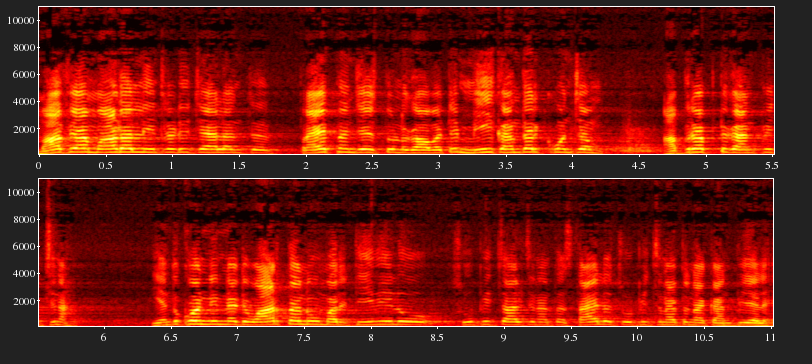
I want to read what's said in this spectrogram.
మాఫియా మోడల్ని ఇంట్రడ్యూస్ చేయాలని ప్రయత్నం చేస్తుండు కాబట్టి మీకు అందరికి కొంచెం అబ్రప్ట్గా అనిపించిన ఎందుకో నిన్నటి వార్తను మరి టీవీలు చూపించాల్సినంత స్థాయిలో చూపించినట్టు నాకు అనిపించలే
